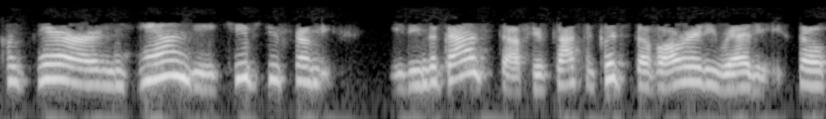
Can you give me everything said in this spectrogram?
prepared and handy keeps you from eating the bad stuff. You've got the good stuff already ready. So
